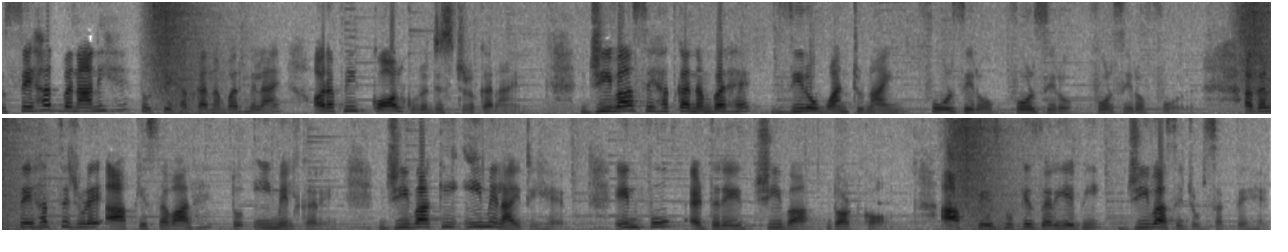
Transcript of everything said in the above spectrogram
तो सेहत बनानी है तो सेहत का नंबर मिलाएँ और अपनी कॉल को रजिस्टर कराएँ। जीवा सेहत का नंबर है zero one two nine four zero four zero four zero four. अगर सेहत से जुड़े आपके सवाल हैं तो ईमेल करें। जीवा की ईमेल आईडी है info at the rate Jiva dot com आप फेसबुक के ज़रिए भी जीवा से जुड़ सकते हैं।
